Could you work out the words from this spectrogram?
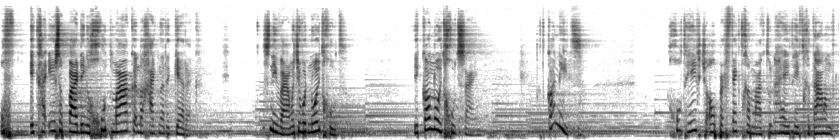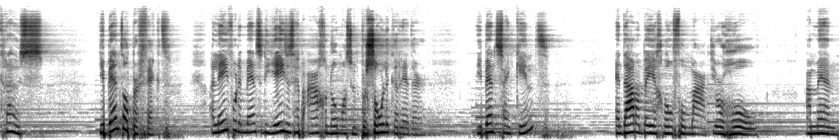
Of ik ga eerst een paar dingen goed maken en dan ga ik naar de kerk. Dat is niet waar, want je wordt nooit goed. Je kan nooit goed zijn. Dat kan niet. God heeft je al perfect gemaakt toen Hij het heeft gedaan aan het kruis. Je bent al perfect. Alleen voor de mensen die Jezus hebben aangenomen als hun persoonlijke redder. Je bent zijn kind. En daarom ben je gewoon volmaakt. You're whole. Amen.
